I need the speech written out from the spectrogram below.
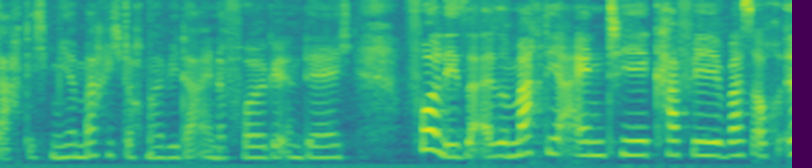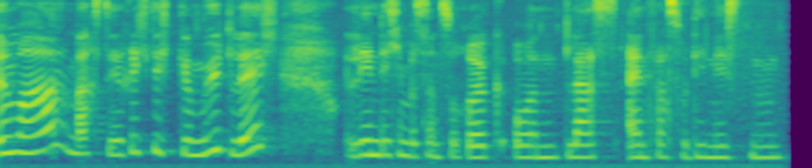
dachte ich mir, mache ich doch mal wieder eine Folge, in der ich vorlese. Also mach dir einen Tee, Kaffee, was auch immer, mach es dir richtig gemütlich, lehn dich ein bisschen zurück und lass einfach so die nächsten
